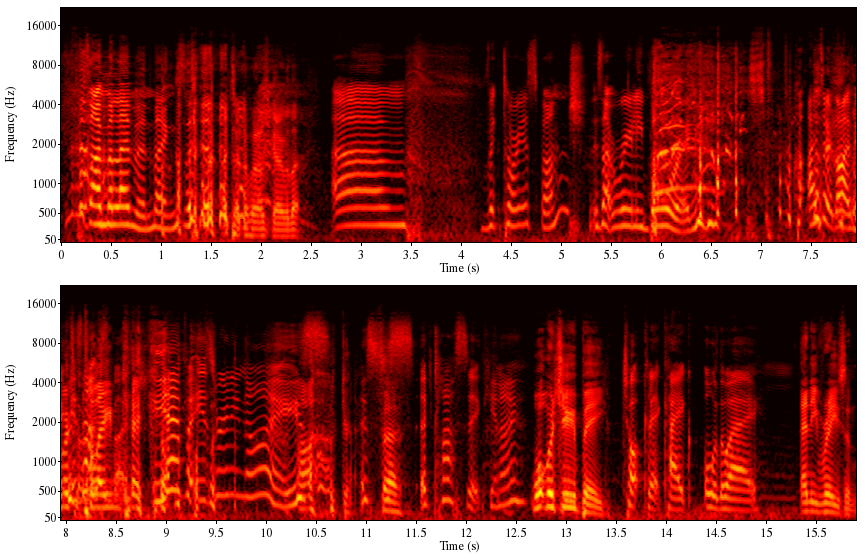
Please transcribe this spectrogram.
Because I'm a lemon. Thanks. I don't know where I was going with that. um, Victoria Sponge. Is that really boring? I don't like The most Victoria plain Sponge. cake. yeah, but it's really nice. Oh, okay, It's fair. just a classic, you know. What would you be? Chocolate cake all the way. Any reason?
